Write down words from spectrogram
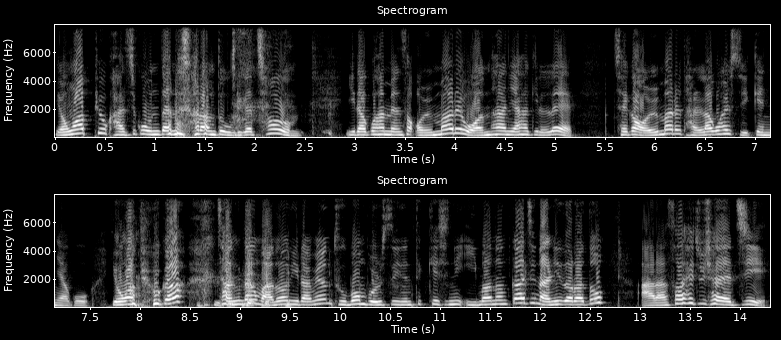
영화표 가지고 온다는 사람도 우리가 처음이라고 하면서 얼마를 원하냐 하길래 제가 얼마를 달라고 할 수 있겠냐고 영화표가 장당 만 원이라면 두 번 볼 수 있는 티켓이니 2만 원까지는 아니더라도 알아서 해주셔야지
